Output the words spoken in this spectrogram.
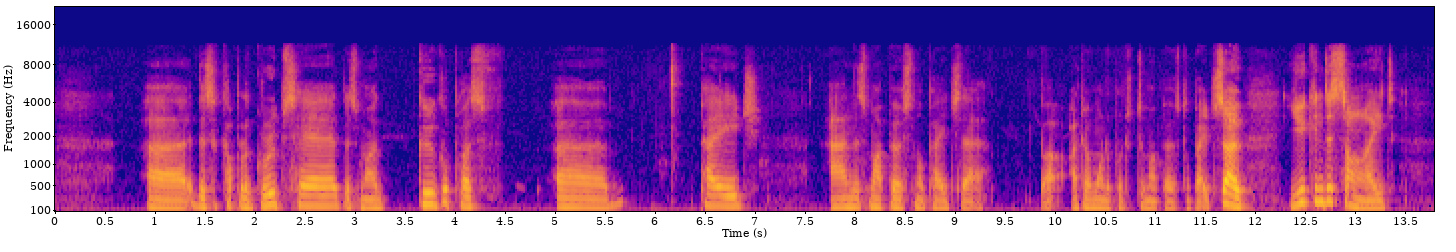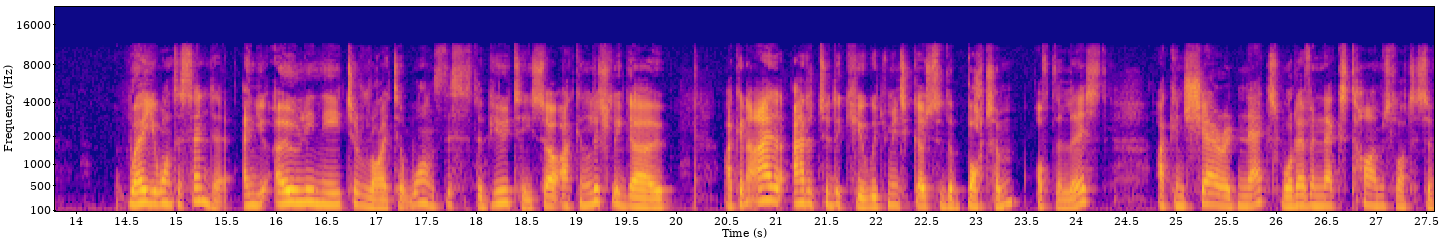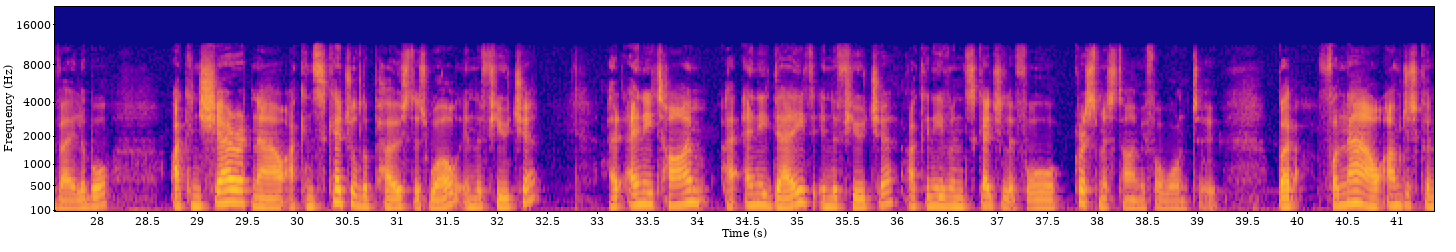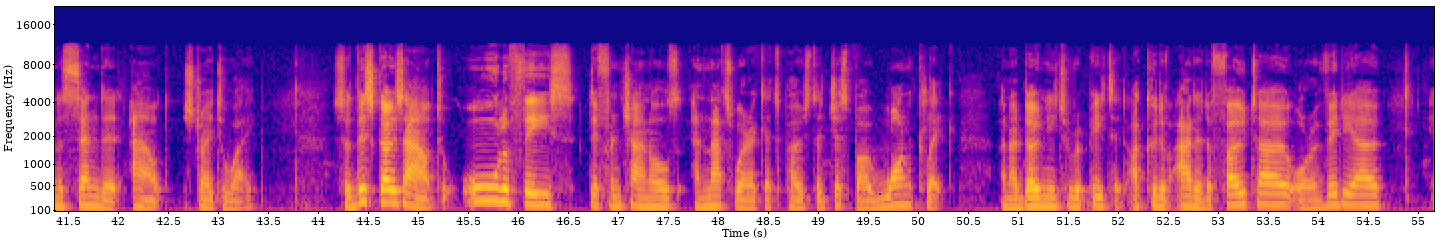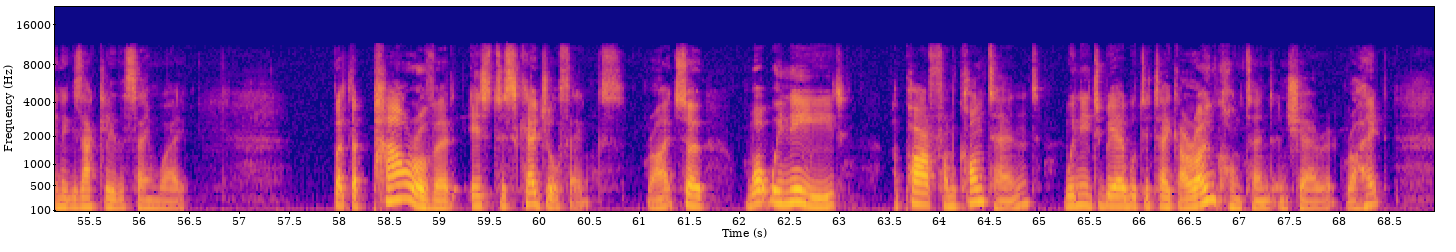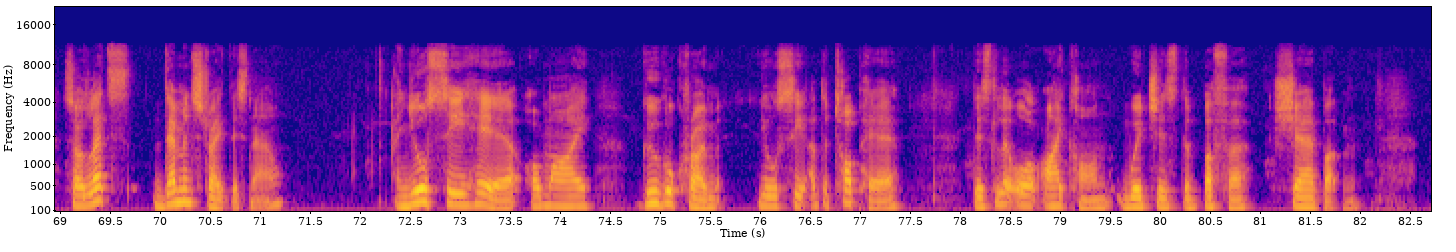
Uh, there's a couple of groups here. There's my Google Plus uh, page and there's my personal page there but I don't want to put it to my personal page. So you can decide where you want to send it and you only need to write it once. This is the beauty. So I can literally go, I can add, add it to the queue, which means it goes to the bottom of the list. I can share it next, whatever next time slot is available. I can share it now. I can schedule the post as well in the future at any time, at any date in the future. I can even schedule it for Christmas time if I want to. But for now, I'm just going to send it out straight away. So this goes out to all of these different channels and that's where it gets posted just by one click and I don't need to repeat it. I could have added a photo or a video in exactly the same way. But the power of it is to schedule things, right? So what we need apart from content, we need to be able to take our own content and share it, right? So let's demonstrate this now. And you'll see here on my Google Chrome, you'll see at the top here, this little icon, which is the buffer share button.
